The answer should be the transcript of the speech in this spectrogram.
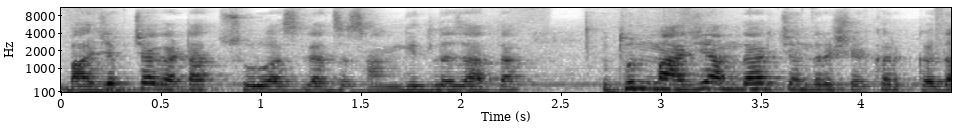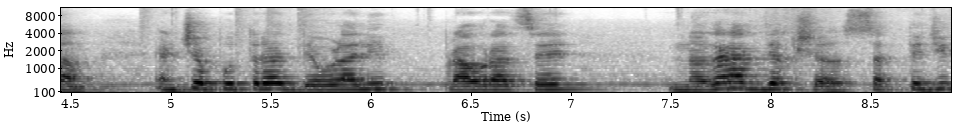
भाजपच्या गटात सुरू असल्याचं सांगितलं जातं. इथून माजी आमदार चंद्रशेखर कदम यांचे पुत्र देवळाली प्रावराचे नगराध्यक्ष सत्यजित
